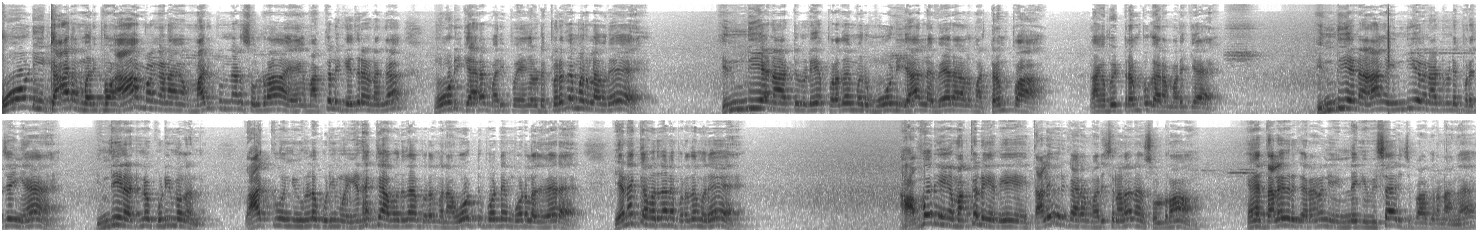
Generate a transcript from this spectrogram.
மோடி காரை மறிப்போம் ஆமாங்க நாங்கள் மறிப்போம் தானே சொல்கிறோம் எங்கள் மக்களுக்கு எதிராக நடந்தால் மோடிக்காரை மறிப்போம் எங்களுடைய பிரதமரில் அவர். இந்திய நாட்டினுடைய பிரதமர் மோடியா இல்லை வேற ஆளுமா ட்ரம்ப்பா? நாங்கள் போய் ட்ரம்ப்புக்காரை மறைக்க. இந்திய நாங்கள் இந்திய நாட்டினுடைய பிரஜைங்க. இந்திய நாட்டின குடிமகன். வாக்கு வங்கி உள்ள குடிமகன். எனக்கு அவர் தான் பிரதமர். நான் ஓட்டு போட்டேன் போடல அது வேற. எனக்கு அவர் தானே பிரதமர்? அவர் எங்கள் மக்கள் நீ தலைவருக்கார மறிச்சனால நான் சொல்கிறோம் எங்கள் தலைவருக்காரன் நீ இன்றைக்கி விசாரித்து பார்க்குறோம் நாங்கள்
